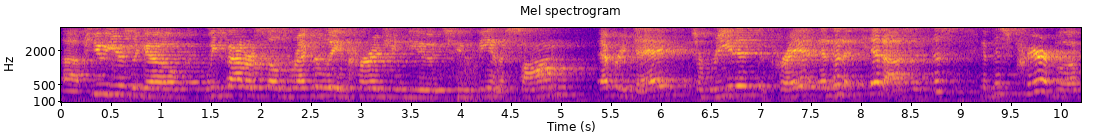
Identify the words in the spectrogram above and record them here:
Uh, a few years ago, we found ourselves regularly encouraging you to be in a psalm every day, to read it, to pray it, and then it hit us. If this, if this prayer book,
